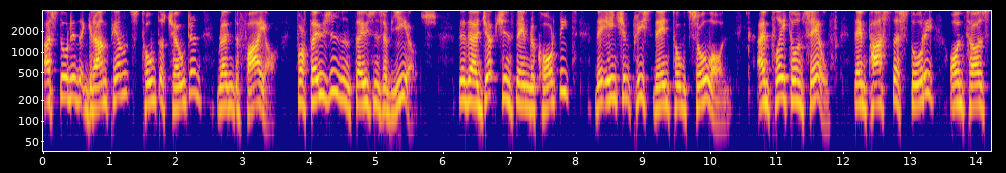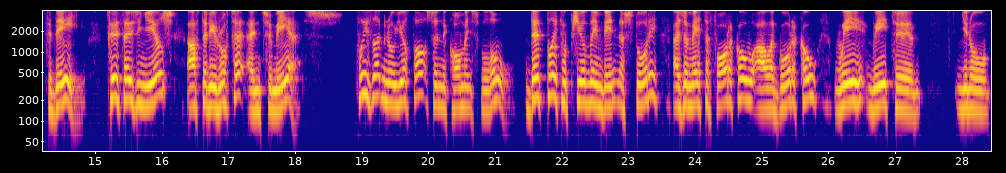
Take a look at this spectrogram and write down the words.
A story that grandparents told their children round the fire for thousands and thousands of years, that the Egyptians then recorded, the ancient priest then told Solon, and Plato himself then passed this story on to us today, 2000 years after he wrote it in Timaeus. Please let me know your thoughts in the comments below. Did Plato purely invent this story as a metaphorical, allegorical way, way to, you know,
